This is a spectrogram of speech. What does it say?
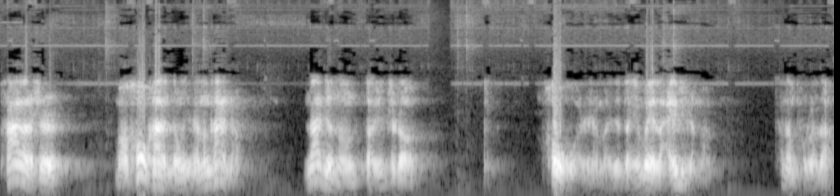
他呢是往后看的东西他能看着，那就能等于知道。后果是什么？就等于未来是什么？才能捕捉到。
